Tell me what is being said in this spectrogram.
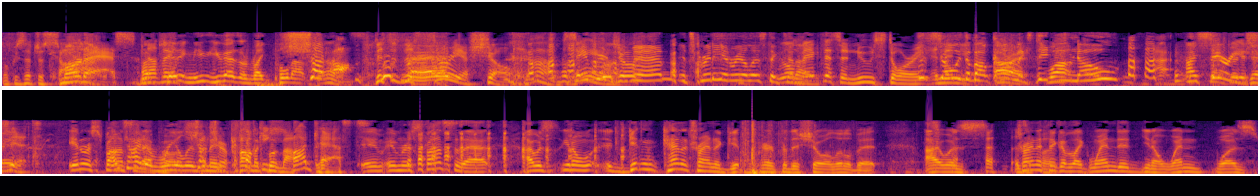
Don't be such a smartass. I'm Nothing- kidding. You, you guys are like pulled out. Shut up! This is the serious show. Save your Look, joke. man, it's gritty and realistic We'll tonight. make this a news story. This and show is you- about comics. right, Did well- you know? I said serious shit. In I'm response tired to that of realism in comic book podcasts. in, in response to that, I was, you know, getting kind of trying to get prepared for this show a little bit. I was trying to think of like when did you know when was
